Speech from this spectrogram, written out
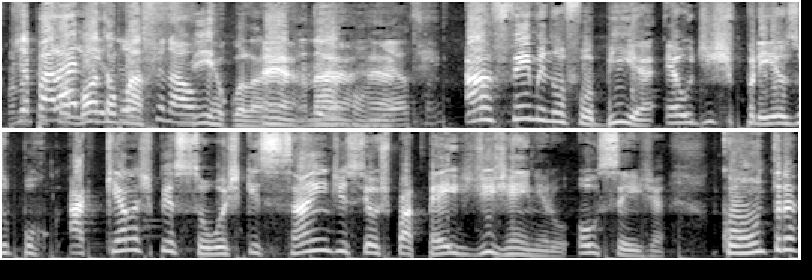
Quando Já a pessoa para ali, bota uma final. vírgula É, na é, conversa. é. A feminofobia é o desprezo por aquelas pessoas que saem de seus papéis de gênero, ou seja, contra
